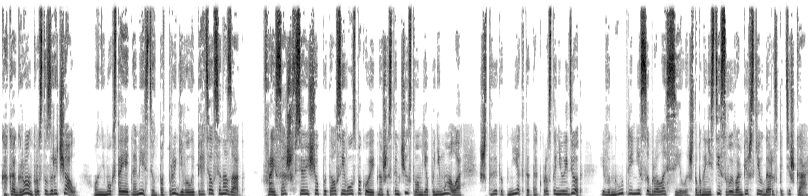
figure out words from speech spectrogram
как Агрон просто зарычал. Он не мог стоять на месте, он подпрыгивал и пятился назад. Фрайсаж все еще пытался его успокоить, но шестым чувством я понимала, что этот некто так просто не уйдет, и внутренне собрала силы, чтобы нанести свой вампирский удар из-под тяжка.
